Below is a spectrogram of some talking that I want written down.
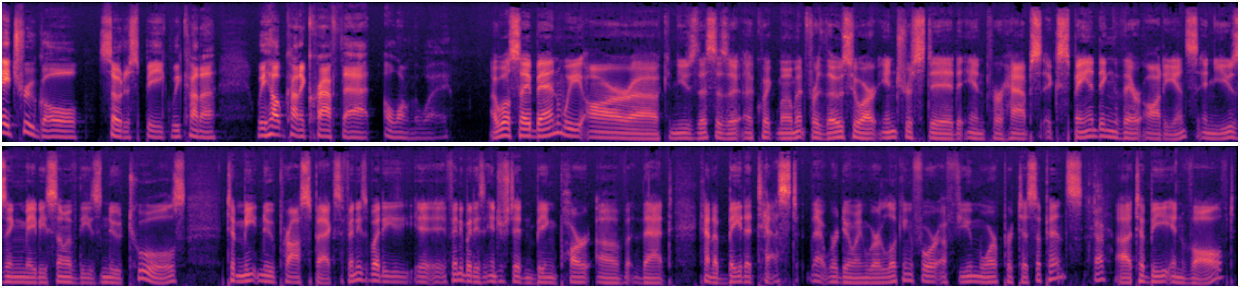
a true goal, so to speak, we kind of we help kind of craft that along the way. I will say, Ben, we are uh, can use this as a, a quick moment for those who are interested in perhaps expanding their audience and using maybe some of these new tools to meet new prospects. If anybody if anybody's interested in being part of that kind of beta test that we're doing, we're looking for a few more participants Okay. uh, to be involved.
